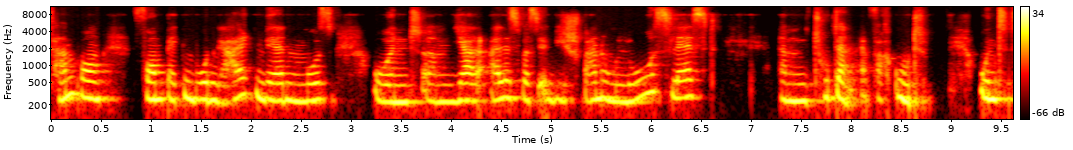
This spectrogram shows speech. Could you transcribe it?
Tampon vom Beckenboden gehalten werden muss. Und ähm, ja, alles, was irgendwie Spannung loslässt, ähm, tut dann einfach gut. Und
